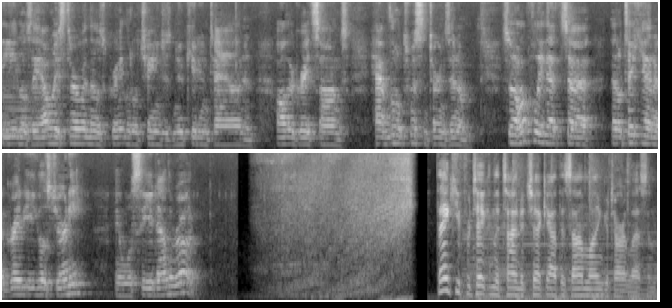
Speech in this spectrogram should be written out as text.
The Eagles, they always throw in those great little changes, New Kid in Town, and all their great songs have little twists and turns in them. So hopefully that's, uh, that'll take you on a great Eagles journey, and we'll see you down the road. Thank you for taking the time to check out this online guitar lesson.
